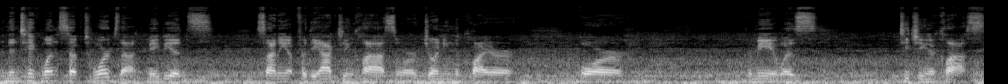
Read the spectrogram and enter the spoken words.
and then take one step towards that. Maybe it's signing up for the acting class or joining the choir, or for me, it was teaching a class.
